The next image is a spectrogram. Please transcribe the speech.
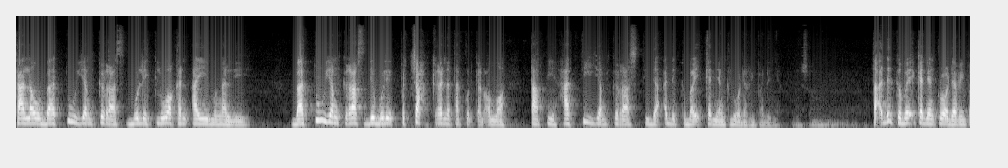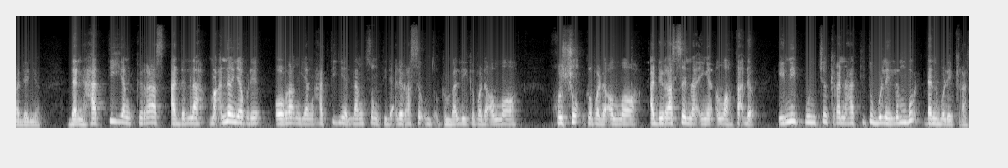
Kalau batu yang keras boleh keluarkan air mengalir. Batu yang keras dia boleh pecah kerana takutkan Allah. Tapi hati yang keras tidak ada kebaikan yang keluar daripadanya. Tak ada kebaikan yang keluar daripadanya. Dan hati yang keras adalah maknanya apa dia? Orang yang hatinya langsung tidak ada rasa untuk kembali kepada Allah. Khusyuk kepada Allah. Ada rasa nak ingat Allah. Tak ada. Ini punca kerana hati itu boleh lembut dan boleh keras.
